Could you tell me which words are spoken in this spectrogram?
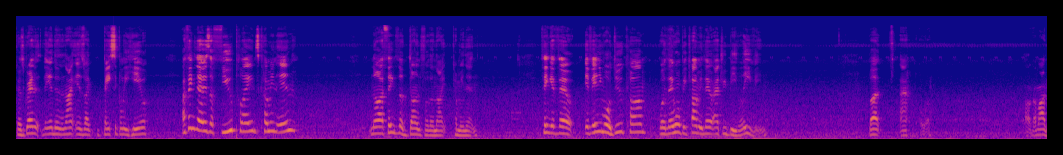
Because, granted, the end of the night is, like, basically here. I think there is a few planes coming in. No, I think they're done for the night coming in. I think if they if any more do come, well, they won't be coming. They'll actually be leaving. But, ah, oh well. Oh, come on.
